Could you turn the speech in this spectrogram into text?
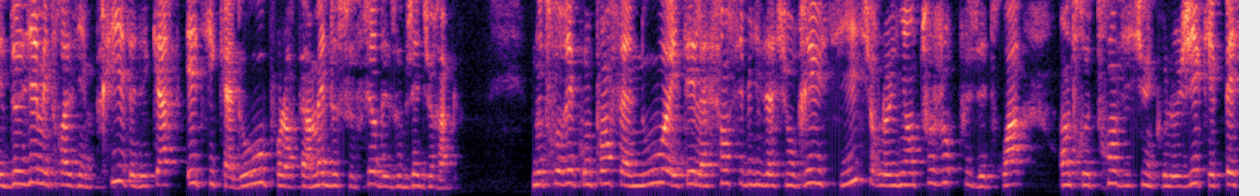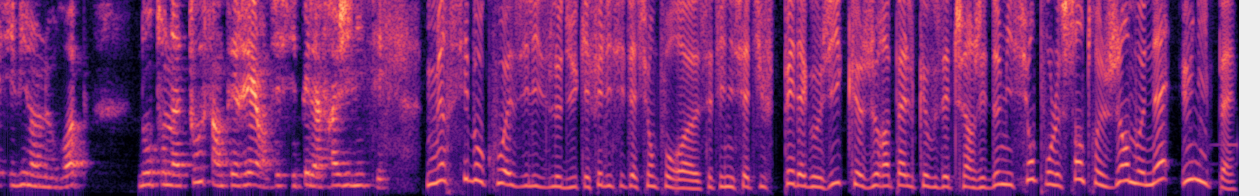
Les deuxième et troisième prix étaient des cartes Etikado pour leur permettre de s'offrir des objets durables. Notre récompense à nous a été la sensibilisation réussie sur le lien toujours plus étroit entre transition écologique et paix civile en Europe, dont on a tous intérêt à anticiper la fragilité. Merci beaucoup Azilise Leduc et félicitations pour euh, cette initiative pédagogique. Je rappelle que vous êtes chargée de mission pour le centre Jean Monnet Unipaix.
